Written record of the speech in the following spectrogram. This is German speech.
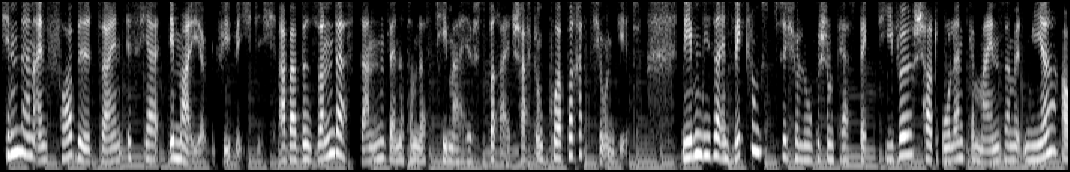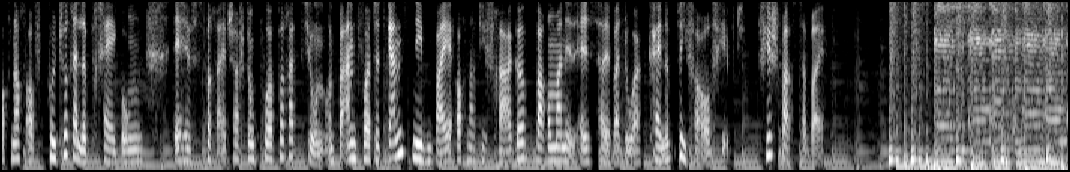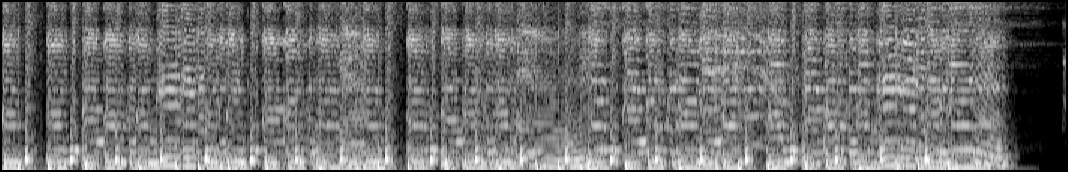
Kindern ein Vorbild sein ist ja immer irgendwie wichtig, aber besonders dann, wenn es um das Thema Hilfsbereitschaft und Kooperation geht. Neben dieser entwicklungspsychologischen Perspektive schaut Roland gemeinsam mit mir auch noch auf kulturelle Prägungen der Hilfsbereitschaft und Kooperation und beantwortet ganz nebenbei auch noch die Frage, warum man in El Salvador keine Briefe aufhebt. Viel Spaß dabei!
